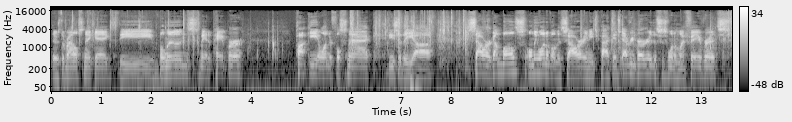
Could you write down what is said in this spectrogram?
There's the rattlesnake eggs, the balloons made of paper, Pocky, a wonderful snack. These are the uh, sour gumballs. Only one of them is sour in each package. Every burger, this is one of my favorites.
